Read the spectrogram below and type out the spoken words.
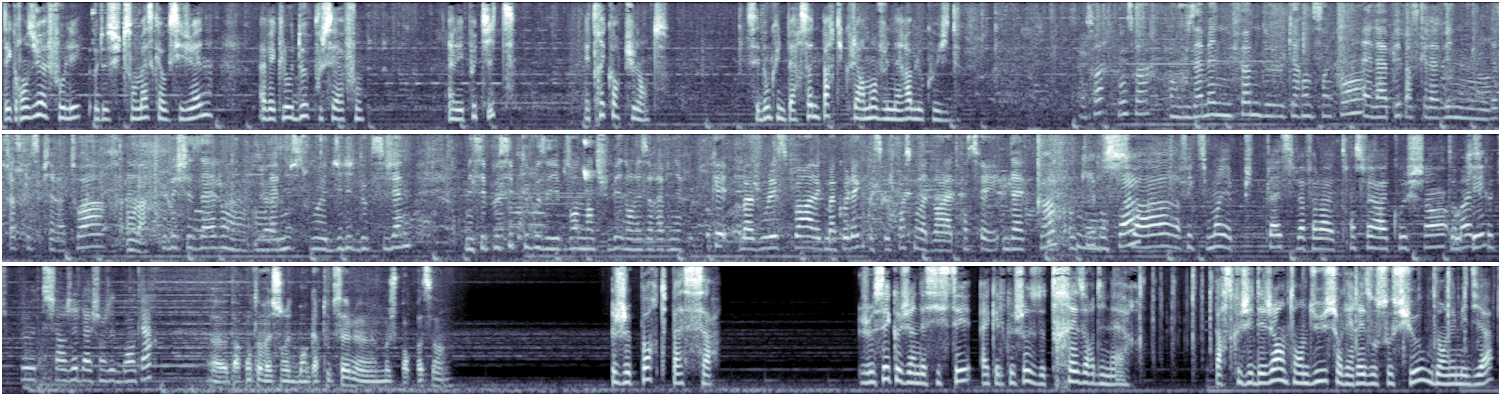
des grands yeux affolés au-dessus de son masque à oxygène, avec l'O2 poussée à fond. Elle est petite et très corpulente. C'est donc une personne particulièrement vulnérable au Covid. Bonsoir. Bonsoir. On vous amène une femme de 45 ans. Elle a appelé parce qu'elle avait une détresse respiratoire. On l'a retrouvée chez elle, on, l'a mise sous 10 euh, litres d'oxygène. Mais c'est possible que vous ayez besoin de l'intuber dans les heures à venir. Ok, bah je vous laisse voir avec ma collègue parce que je pense qu'on va devoir la transférer. D'accord, ok, bonsoir. Effectivement, il n'y a plus de place, il va falloir la transférer à Cochin. Thomas, est-ce que tu peux te charger de la changer de brancard? Euh, Par contre, on va changer de brancard toute seule. Euh, moi, je porte pas ça. Hein. Je porte pas ça je sais que je viens d'assister à quelque chose de très ordinaire. Parce que j'ai déjà entendu sur les réseaux sociaux ou dans les médias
